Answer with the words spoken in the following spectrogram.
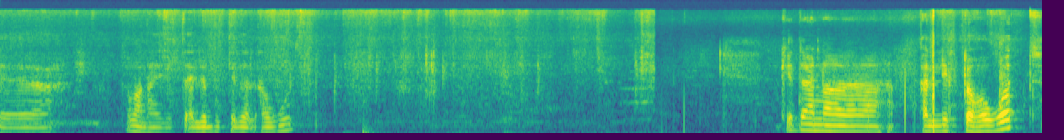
آه طبعا هيتقلبوا كده الأول. كده أنا قلبت أهوت.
